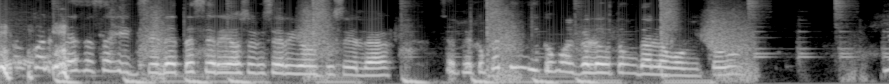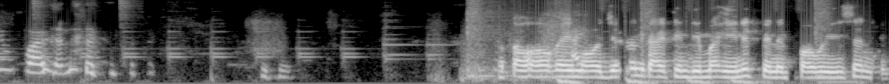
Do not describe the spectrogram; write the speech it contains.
Pag nasa sahig sila tapos seryosong seryoso sila sabi ko ba't hindi ko magalaw tong dalawang to yung pala Natawa ko kay Moja nun, kahit hindi mainit, pinagpawisan. Eh.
